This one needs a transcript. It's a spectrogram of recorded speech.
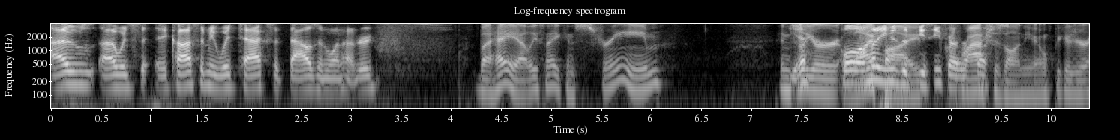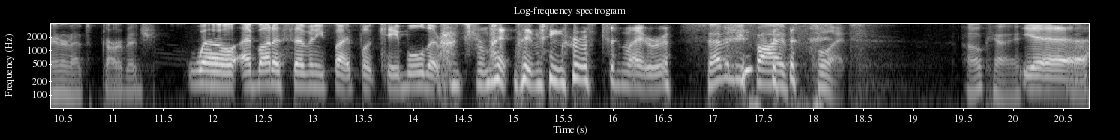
I was, I would say it costed me with tax a thousand one hundred. But hey, at least now you can stream until Yeah. your Well, I'm gonna Wi-Fi use the PC for crashes on you because your internet's garbage. Well, I bought a seventy-five foot cable that runs from my living room to my room. Seventy-five foot. Okay. Yeah,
